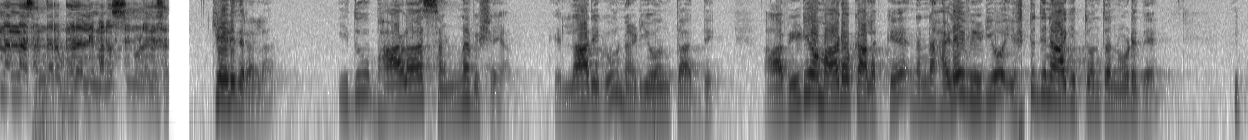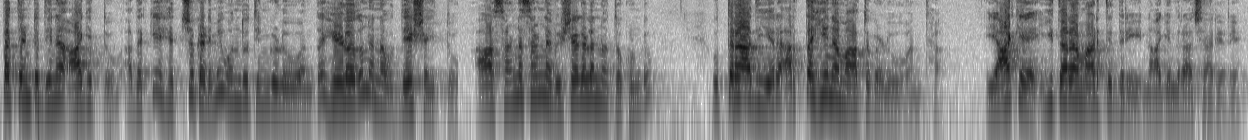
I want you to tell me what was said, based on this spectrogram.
ನನ್ನ ಸಂದರ್ಭದಲ್ಲಿ ಮನಸ್ಸಿನೊಳಗೆ ಕೇಳಿದಿರಲ್ಲ ಇದು ಬಹಳ ಸಣ್ಣ ವಿಷಯ. ಎಲ್ಲರಿಗೂ ನಡೆಯುವಂಥದ್ದೇ ಆ ವಿಡಿಯೋ ಮಾಡೋ ಕಾಲಕ್ಕೆ ನನ್ನ ಹಳೆ ವಿಡಿಯೋ ಎಷ್ಟು ದಿನ ಆಗಿತ್ತು ಅಂತ ನೋಡಿದೆ. ಇಪ್ಪತ್ತೆಂಟು ದಿನ ಆಗಿತ್ತು. ಅದಕ್ಕೆ ಹೆಚ್ಚು ಕಡಿಮೆ ಒಂದು ತಿಂಗಳು ಅಂತ ಹೇಳೋದು ನನ್ನ ಉದ್ದೇಶ ಇತ್ತು. ಆ ಸಣ್ಣ ಸಣ್ಣ ವಿಷಯಗಳನ್ನು ತಗೊಂಡು ಉತ್ತರಾದಿಯರ ಅರ್ಥಹೀನ ಮಾತುಗಳು ಅಂತ. ಯಾಕೆ ಈ ಥರ ಮಾಡ್ತಿದ್ರಿ ನಾಗೇಂದ್ರಾಚಾರ್ಯರೇ?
